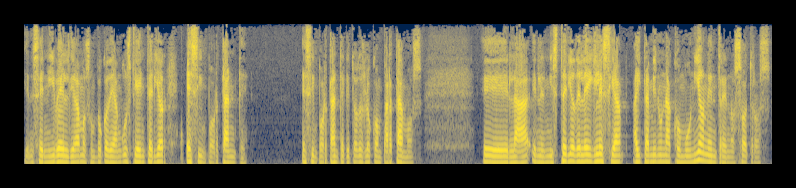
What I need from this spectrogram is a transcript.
y en ese nivel, digamos, un poco de angustia interior, es importante. Es importante que todos lo compartamos. Eh, en el misterio de la Iglesia hay también una comunión entre nosotros.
